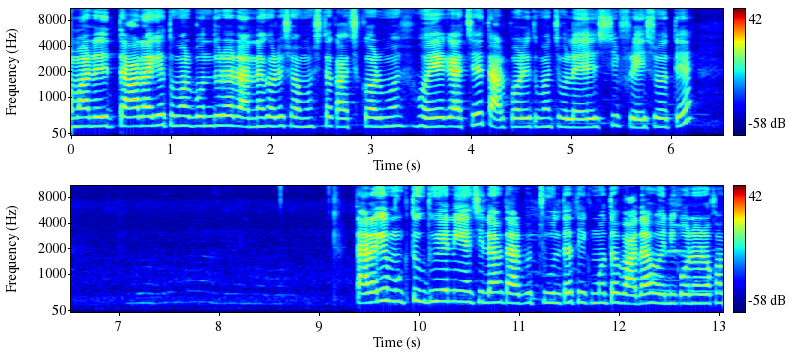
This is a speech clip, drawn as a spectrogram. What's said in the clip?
আমার তার আগে তোমার বন্ধুরা রান্নাঘরে সমস্ত কাজকর্ম হয়ে গেছে, তারপরে তোমার চলে এসেছি ফ্রেশ হতে। তার আগে মুখ টুক ধুয়ে নিয়েছিলাম, তারপর চুলটা ঠিক মতো বাঁধা হয়নি, কোনো রকম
